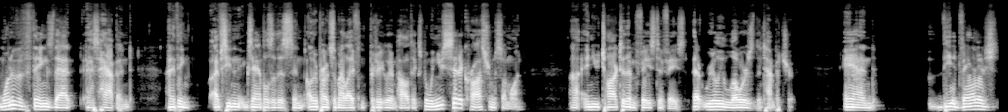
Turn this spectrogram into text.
one of the things that has happened, I think I've seen examples of this in other parts of my life, particularly in politics. But when you sit across from someone uh, and you talk to them face to face, that really lowers the temperature. And the advantage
